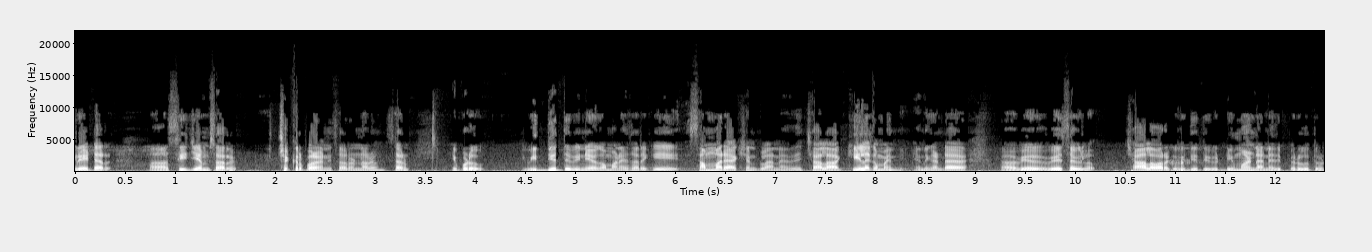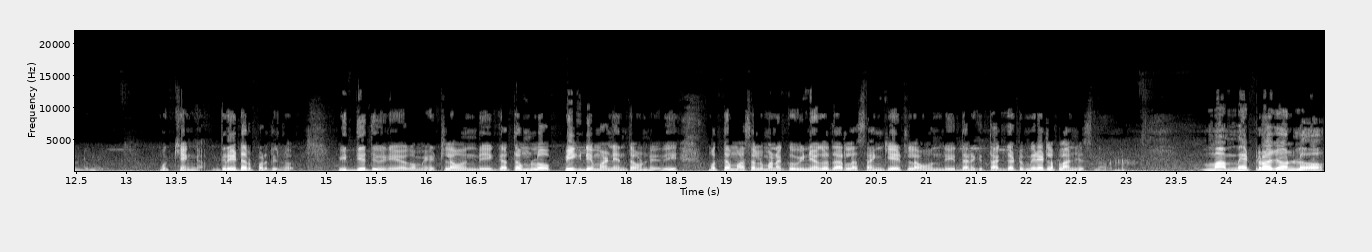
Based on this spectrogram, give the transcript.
greater CGM sir Chakrapani sir ఉన్నారు. సార్ ఇప్పుడు విద్యుత్ వినియోగం అనేసరికి సమ్మర్ యాక్షన్ ప్లాన్ అనేది చాలా కీలకమైంది. ఎందుకంటే వే వేసవిలో చాలా వరకు విద్యుత్ డిమాండ్ అనేది పెరుగుతుంటుంది. ముఖ్యంగా గ్రేటర్ పరిధిలో. విద్యుత్ వినియోగం ఎట్లా ఉంది? గతంలో పీక్ డిమాండ్ ఎంత ఉండేది? మొత్తం అసలు మనకు వినియోగదారుల సంఖ్య ఎట్లా ఉంది? దానికి తగ్గట్టు మీరు ఎట్లా ప్లాన్ చేస్తున్నారు? మా మెట్రో జోన్లో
